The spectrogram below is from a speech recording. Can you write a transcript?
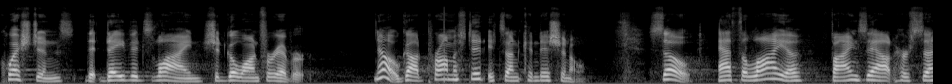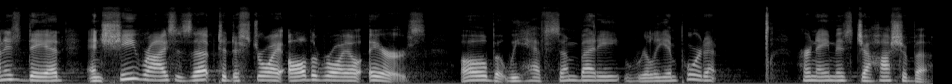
questions that David's line should go on forever. No, God promised it, it's unconditional. So Athaliah finds out her son is dead, and she rises up to destroy all the royal heirs. Oh, but we have somebody really important. Her name is Jehosheba,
